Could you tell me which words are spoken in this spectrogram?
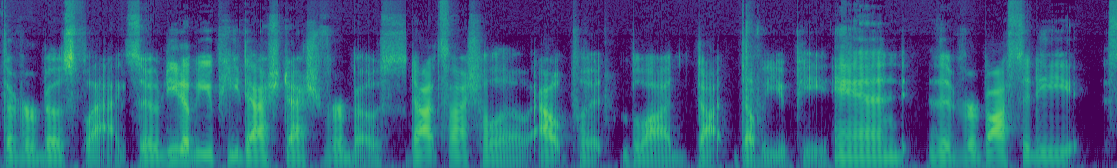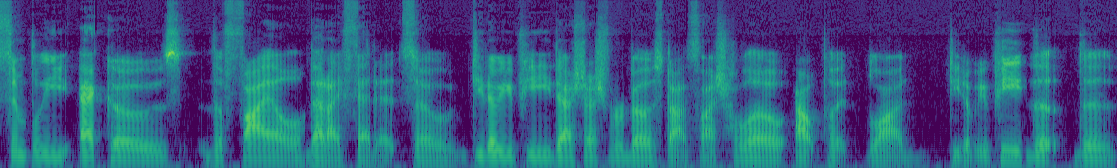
the verbose flag. So dwp dash dash verbose dot slash hello output blah.wp. And the verbosity simply echoes the file that I fed it. So dwp dash dash verbose dot slash hello output blah DWP, the, the,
